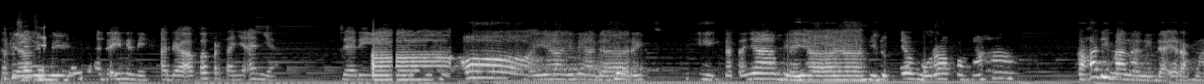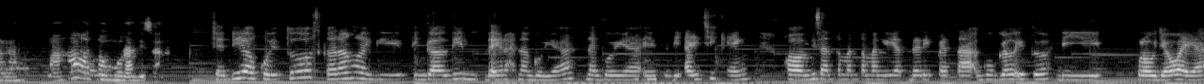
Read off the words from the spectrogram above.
Tapi yang saya ini ada ini nih, ada apa pertanyaan ya dari uh, oh iya ini ada ya. Ricky katanya biaya hidupnya murah apa mahal? Kakak di mana nih daerah mana? Mahal atau murah di sana? Jadi aku itu sekarang lagi tinggal di daerah Nagoya, Nagoya hmm. yaitu di Aichikeng. Kalau misalnya teman-teman lihat dari peta Google itu di Pulau Jawa ya,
